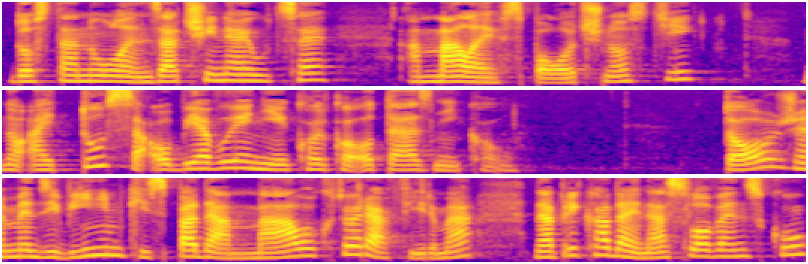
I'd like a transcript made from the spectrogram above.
dostanú len začínajúce a malé spoločnosti, no aj tu sa objavuje niekoľko otáznikov. To, že medzi výnimky spadá málo ktorá firma, napríklad aj na Slovensku,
